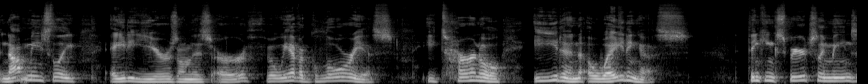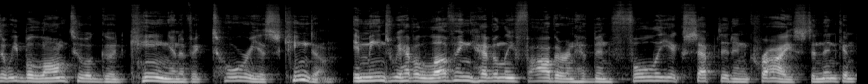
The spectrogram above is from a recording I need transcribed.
not measly 80 years on this earth, but we have a glorious, eternal Eden awaiting us. Thinking spiritually means that we belong to a good king and a victorious kingdom. It means we have a loving heavenly father and have been fully accepted in Christ, and then can,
